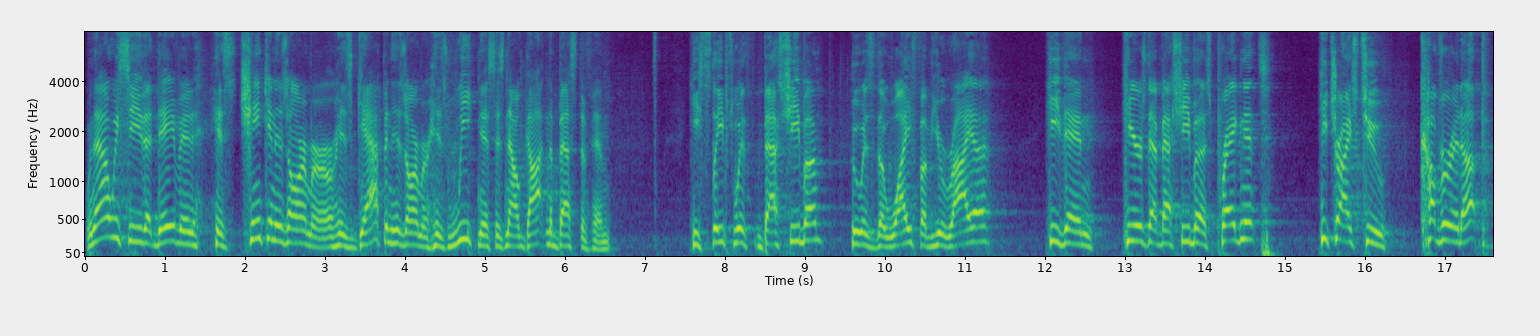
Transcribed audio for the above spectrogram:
Well, now we see that David, his chink in his armor or his gap in his armor, his weakness has now gotten the best of him. He sleeps with Bathsheba, who is the wife of Uriah. He then hears that Bathsheba is pregnant. He tries to cover it up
